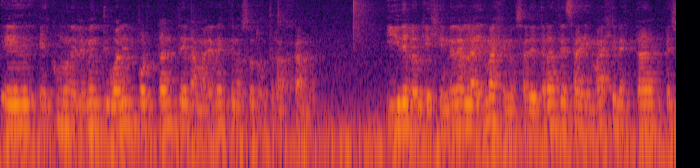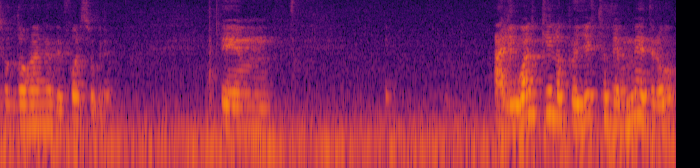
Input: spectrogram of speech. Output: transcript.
es, es, como un elemento igual importante de la manera en que nosotros trabajamos y de lo que genera la imagen. O sea, detrás de esas imágenes están esos dos años de esfuerzo, creo. Eh, al igual que los proyectos del metro,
